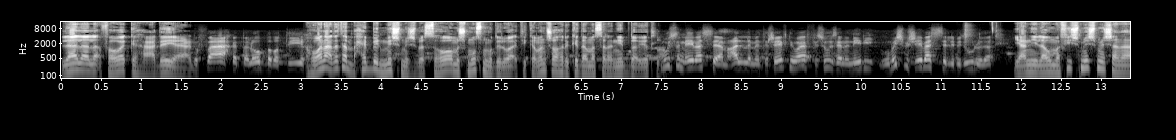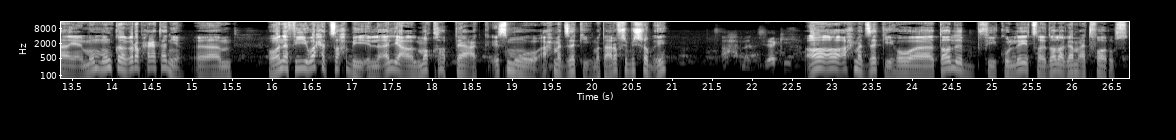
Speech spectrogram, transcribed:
لا لا لا فواكه عادية يعني. تفاح كتالوب بطيخ. هو أنا عادة بحب المشمش بس هو مش موسمه دلوقتي كمان شهر كده مثلا يبدأ يطلع. موسم إيه بس يا معلم؟ أنت شايفني واقف في سوق زنانيري ومش مش إيه بس اللي بتقوله ده؟ يعني لو مفيش مشمش أنا يعني مم- ممكن أجرب حاجة تانية. هو أنا في واحد صاحبي اللي قال لي على المقهى بتاعك اسمه أحمد زكي. ما تعرفش بيشرب إيه؟ أحمد زكي. آه آه أحمد زكي هو طالب في كلية صيدلة جامعة فاروس.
